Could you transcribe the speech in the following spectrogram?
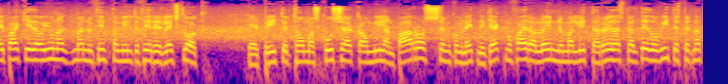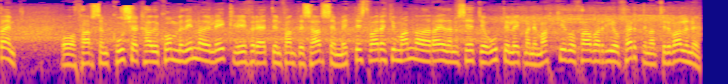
algjörlega í bakið á Júnandmönnum 15 mínútu fyrir leikslokk. Hér brítur Tómas Kúsjak á Milan Barros sem er komin einn í gegn og færa launum að líta rauðaspjaldið og vítaspyrna dæmt. Og þar sem Kúsjak hafði komið inn aðu leikli fyrir Edvin van de Sar sem mittist var ekki mannað að ræðan að setja út í leikmanni markið og það var Ríó Ferdinand fyrir valinu.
